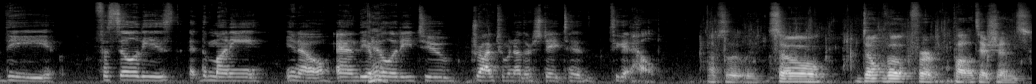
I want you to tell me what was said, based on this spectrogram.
the facilities the money you know and the Yeah. ability to drive to another state to to get help Absolutely. So don't vote for politicians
